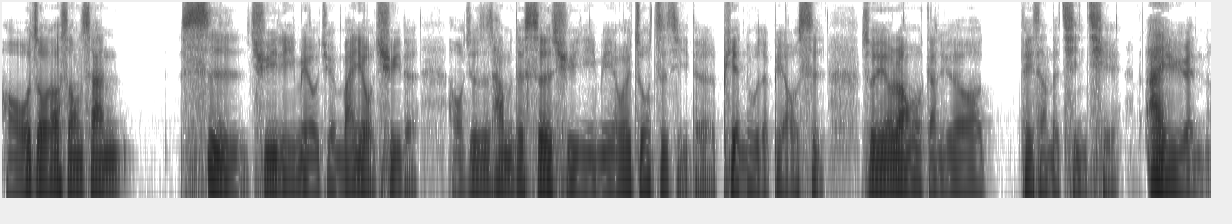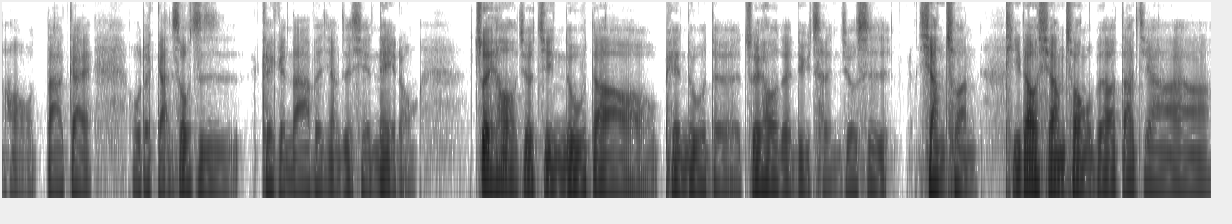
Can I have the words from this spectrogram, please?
哦，我走到松山市区里面，我觉得蛮有趣的。哦，就是他们的社区里面也会做自己的片路的标示，所以又让我感觉到非常的亲切。爱媛，哦，大概我的感受是可以跟大家分享这些内容。最后就进入到片路的最后的旅程，就是香川。提到香川，我不知道大家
